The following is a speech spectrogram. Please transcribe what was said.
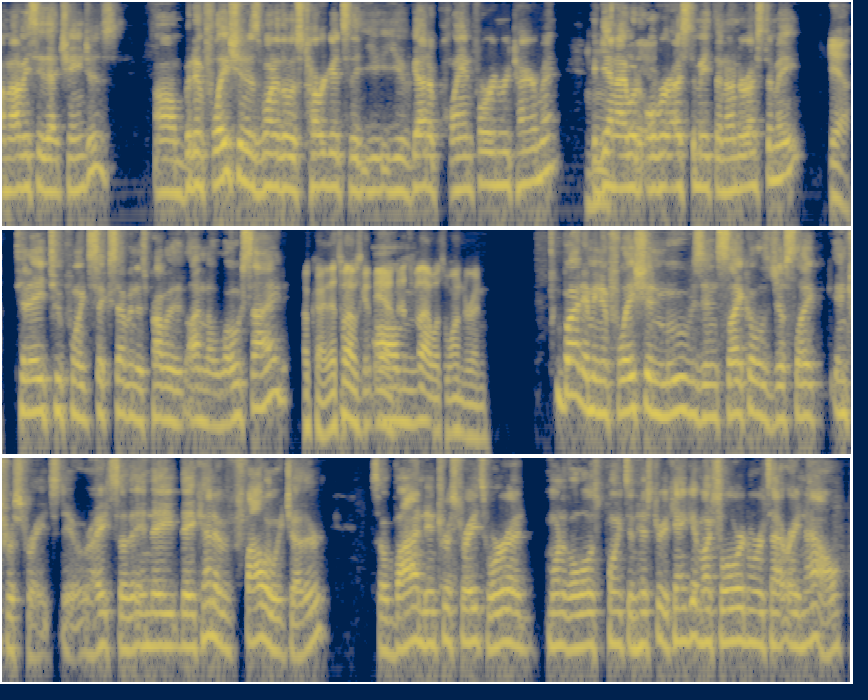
Um, obviously that changes, um, but inflation is one of those targets that you you've got to plan for in retirement. Mhm. Again, I would overestimate than underestimate. Yeah. Today, 2.67 is probably on the low side. Okay, that's what I was going. Yeah, that's Um, what I was wondering. But I mean, inflation moves in cycles just like interest rates do, right? So, and they, they kind of follow each other. So, bond interest rates were at one of the lowest points in history. It can't get much lower than where it's at right now.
